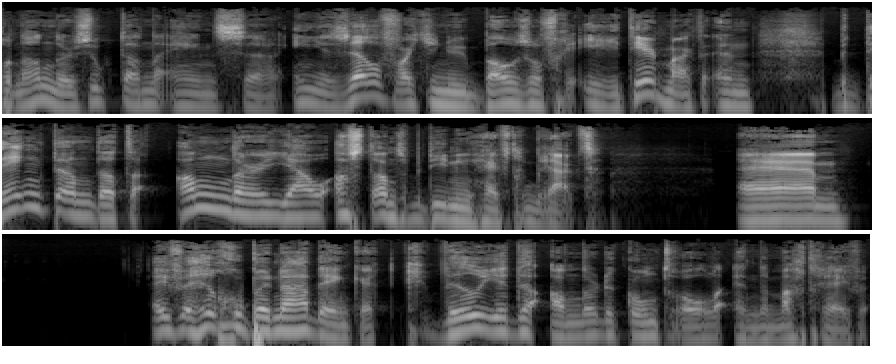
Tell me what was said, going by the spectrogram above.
een ander, zoek dan eens uh, in jezelf wat je nu boos of geïrriteerd maakt. En bedenk dan dat de ander jouw afstandsbediening heeft gebruikt. Um, Even heel goed bij nadenken. Wil je de ander de controle en de macht geven?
